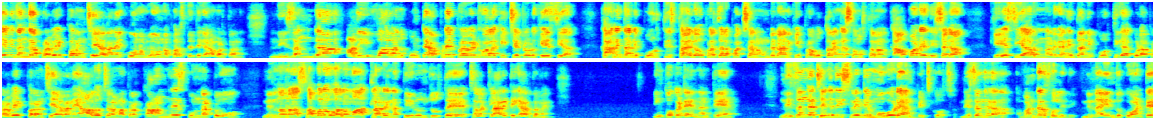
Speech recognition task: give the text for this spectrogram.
ఏ విధంగా ప్రైవేట్ పరం చేయాలనే కోణంలో ఉన్న పరిస్థితి కనబడతాను నిజంగా అది ఇవ్వాలనుకుంటే అప్పుడే ప్రైవేట్ వాళ్ళకి ఇచ్చేటోడు కేసీఆర్. కానీ దాన్ని పూర్తి స్థాయిలో ప్రజల పక్షాన ఉండడానికి ప్రభుత్వ రంగ సంస్థలను కాపాడే దిశగా కేసీఆర్ ఉన్నాడు. కానీ దాన్ని పూర్తిగా కూడా ప్రైవేట్ పరం చేయాలనే ఆలోచన మాత్రం కాంగ్రెస్కు ఉన్నట్టు నిన్న నా సభలో వాళ్ళు మాట్లాడిన తీరును చూస్తే చాలా క్లారిటీగా అర్థమైంది. ఇంకొకటి ఏంటంటే నిజంగా జగదీష్ రెడ్డి మొగోడే అనిపించుకోవచ్చు. నిజంగా వండర్ఫుల్ ఇది. నిన్న ఎందుకు అంటే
